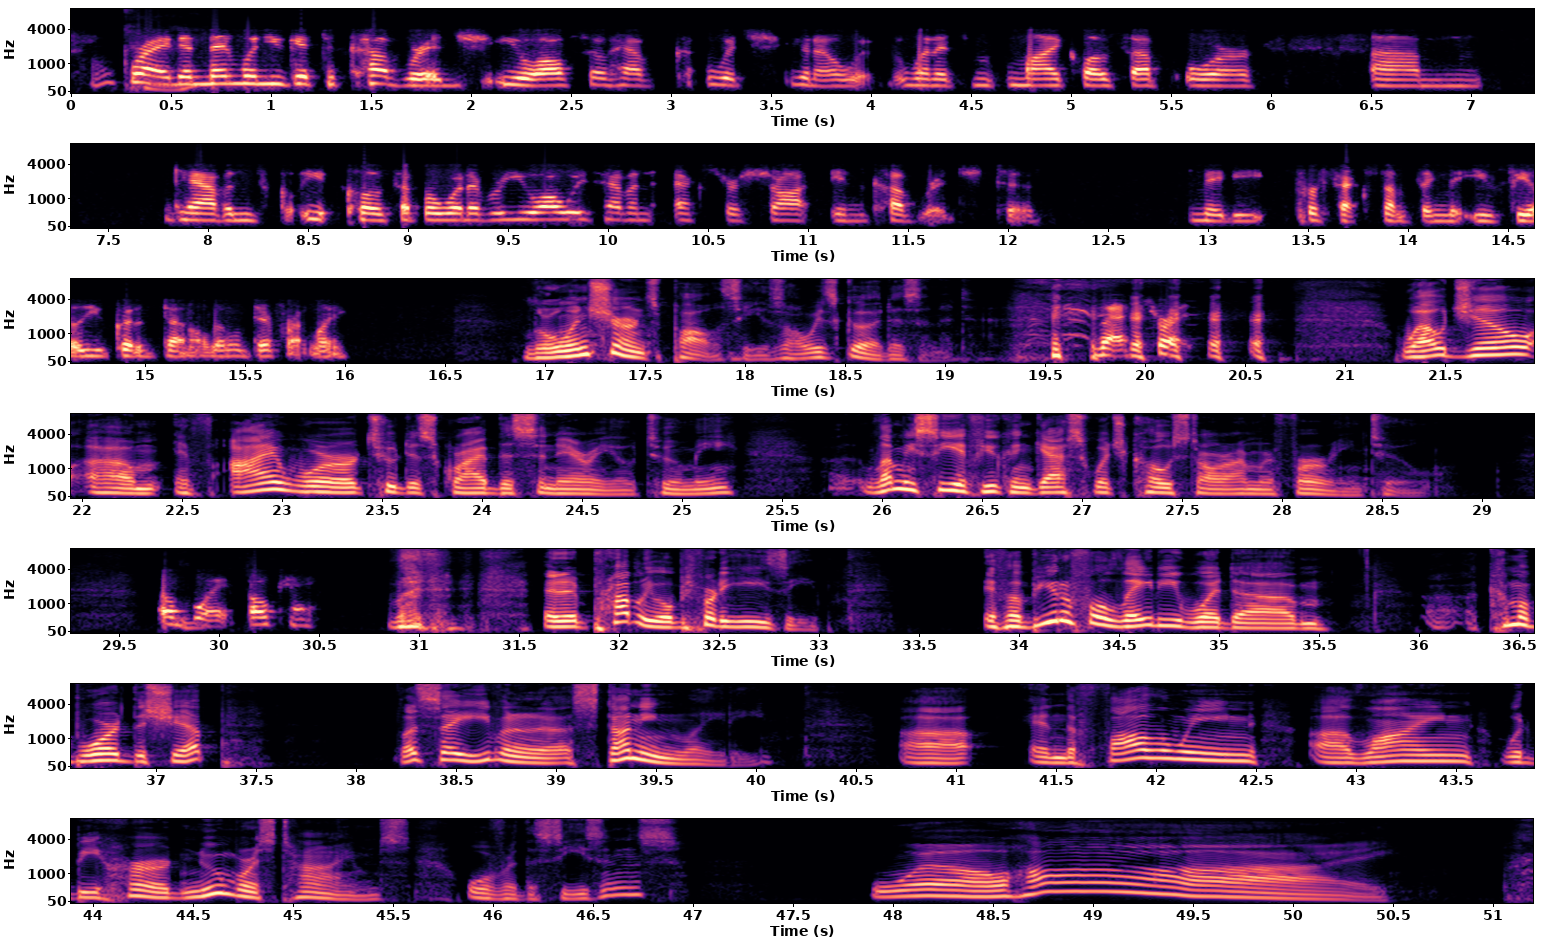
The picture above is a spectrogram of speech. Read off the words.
Okay. Right, and then when you get to coverage, you also have which you know when it's my close up or um, Gavin's close up or whatever, you always have an extra shot in coverage to maybe perfect something that you feel you could have done a little differently. Little insurance policy is always good, isn't it? That's right. Well, Jill, um, if I were to describe the scenario to me, uh, let me see if you can guess which co-star I'm referring to. oh boy. Okay. But and it probably will be pretty easy. If a beautiful lady would um, uh, come aboard the ship, let's say even a stunning lady, uh, and the following uh, line would be heard numerous times over the seasons. Well, hi.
